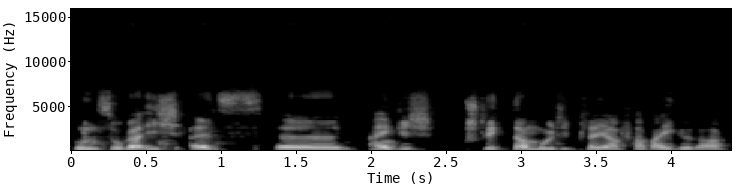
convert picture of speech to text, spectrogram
Und sogar ich als äh, eigentlich strikter Multiplayer-Verweigerer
